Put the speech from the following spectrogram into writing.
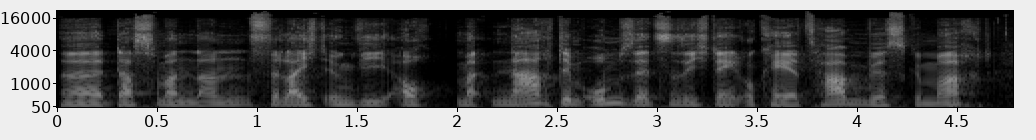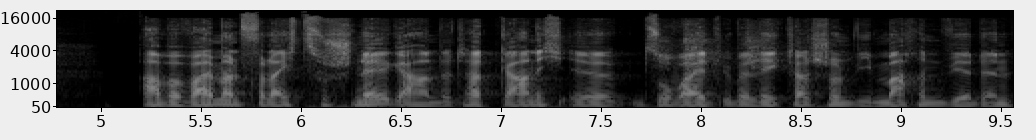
äh, dass man dann vielleicht irgendwie auch nach dem Umsetzen sich denkt, okay, jetzt haben wir es gemacht, aber weil man vielleicht zu schnell gehandelt hat, gar nicht äh, so weit überlegt hat, schon, wie machen wir denn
